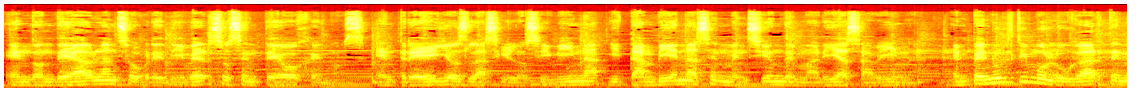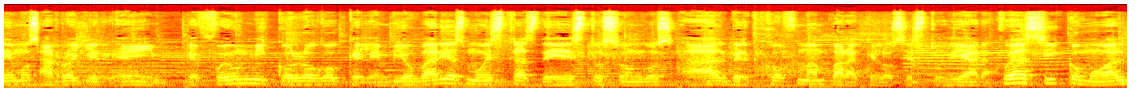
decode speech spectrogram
en donde hablan sobre diversos enteógenos, entre ellos la psilocibina y también hacen mención de María Sabina. En penúltimo lugar tenemos a Roger Aim, que fue un micólogo que le envió varias muestras de estos hongos a Albert Hoffman para que los estudiara. Fue así como Albert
